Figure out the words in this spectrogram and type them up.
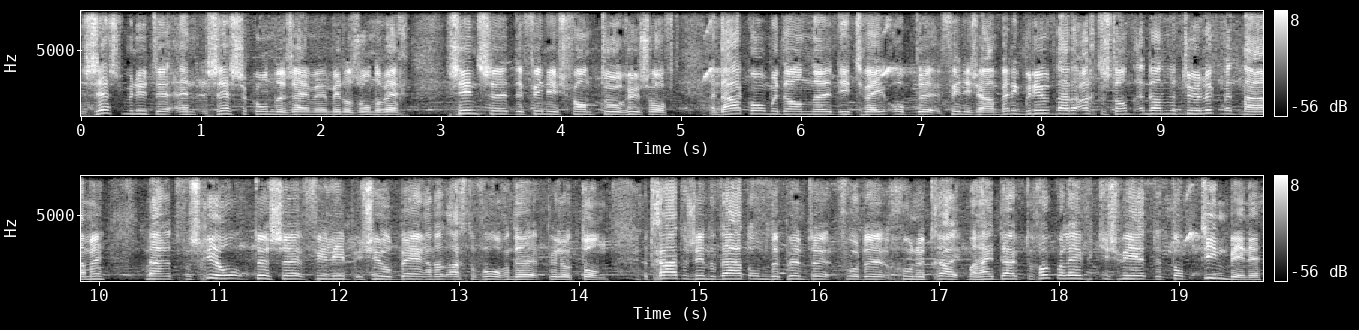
Zes minuten en zes seconden zijn we inmiddels onderweg. Sinds de finish van Tour Hushoft. En daar komen dan die twee op de finish aan. Ben ik benieuwd naar de achterstand. En dan natuurlijk met name naar het verschil tussen Philippe Gilbert en het achtervolgende peloton. Het gaat dus inderdaad om de punten voor de groene trui. Maar hij duikt toch ook wel eventjes weer de top 10 binnen.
